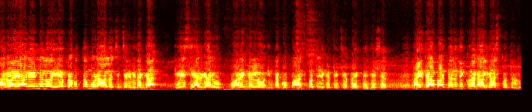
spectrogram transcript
అరవై ఆరేళ్ళలో ఏ ప్రభుత్వం కూడా ఆలోచించని విధంగా కేసీఆర్ గారు వరంగల్లో ఇంత గొప్ప ఆసుపత్రిని తెచ్చే ప్రయత్నం చేశారు. హైదరాబాద్ నలుదిక్కుల నాలుగు ఆసుపత్రులు.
